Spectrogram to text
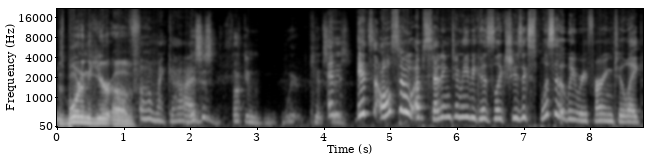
was born in the year of. oh my god. This is fucking weird. Can't and it's also upsetting to me because like she's explicitly referring to like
